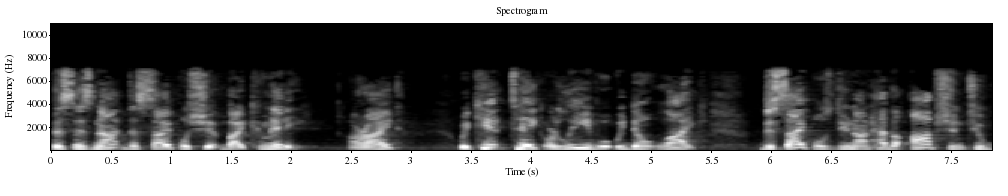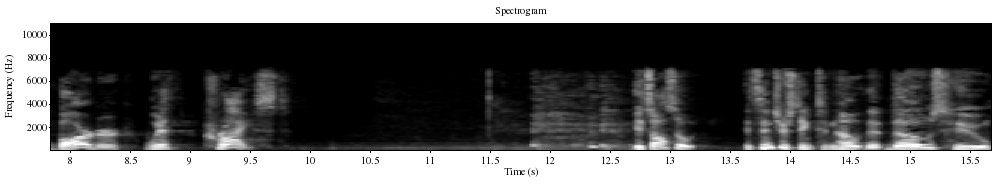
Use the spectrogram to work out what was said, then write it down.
This is not discipleship by committee, all right? We can't take or leave what we don't like. Disciples do not have the option to barter with Christ. It's also it's interesting to note that those who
